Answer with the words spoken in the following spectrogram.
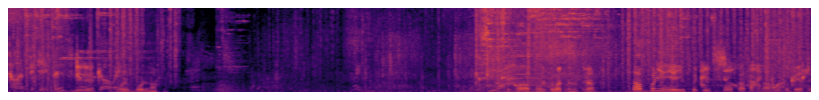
Time to keep this Біжи. streak going. Ой, больно. Ладно, ультувати не треба. Та блін, я їх хотів з кулака так нагло добити.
